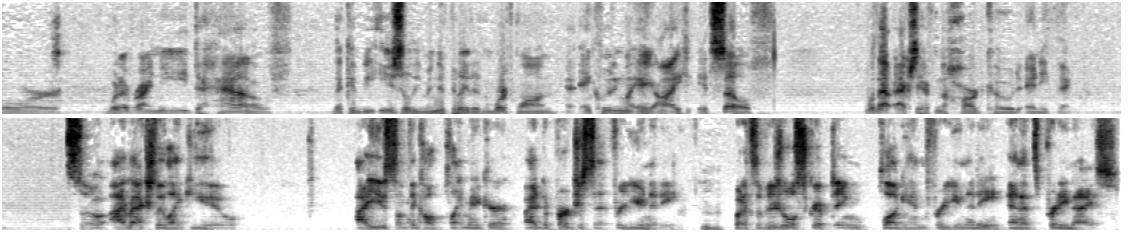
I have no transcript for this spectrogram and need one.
or whatever I need to have that can be easily manipulated and worked on, including my AI itself, without actually having to hard code anything. So I'm actually like you. I use something called Playmaker. I had to purchase it for Unity, but it's a visual scripting plugin for Unity, and it's pretty nice.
